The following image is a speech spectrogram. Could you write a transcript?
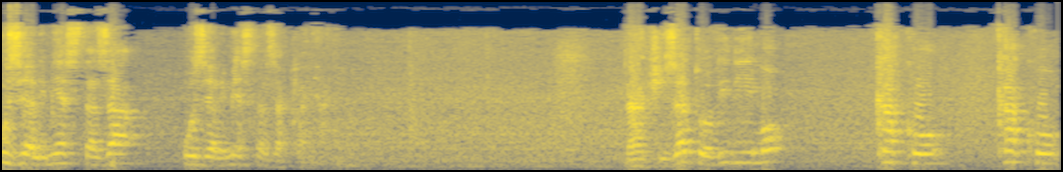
uzeli mjesta za, uzeli mjesta za klanjanje. Znači, zato vidimo kako, kako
